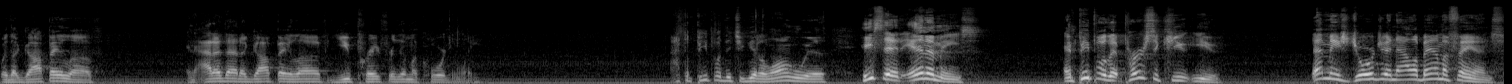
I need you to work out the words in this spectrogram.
with agape love. And out of that agape love, you pray for them accordingly. Not the people that you get along with. He said enemies and people that persecute you. That means Georgia and Alabama fans.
